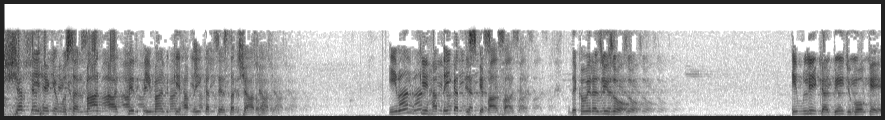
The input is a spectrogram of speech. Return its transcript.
شرط یہ ہے کہ مسلمان آج پھر ایمان کی حقیقت سے سرشار ہو جائے۔ ایمان کی حقیقت اس کے پاس آ جائے۔ دیکھو میرے عزیزو، املی کا بیج بو کے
